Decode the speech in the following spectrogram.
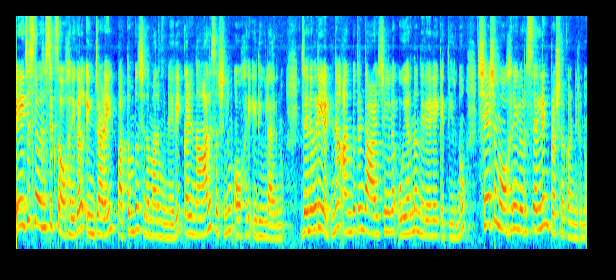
ഏജസ് ലോജിസ്റ്റിക്സ് ഓഹരികൾ ഇൻട്രാഡേയിൽ പത്തൊമ്പത് ശതമാനം മുന്നേറി കഴിഞ്ഞ നാല് സെഷനിലും ഓഹരി ഇടിവിലായിരുന്നു. ജനുവരി എട്ടിന് അൻപത്തിരണ്ട് ആഴ്ചയിലെ ഉയർന്ന നിലയിലേക്ക് എത്തിയിരുന്നു. ശേഷം ഓഹരിയിൽ ഒരു സെല്ലിംഗ് പ്രഷർ കണ്ടിരുന്നു.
